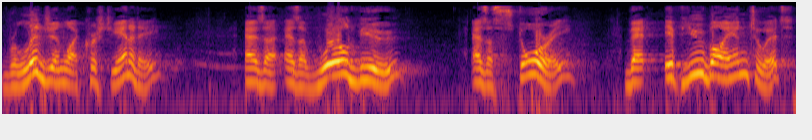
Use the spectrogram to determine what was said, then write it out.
religion, like Christianity, as a, as a worldview, as a story, that if you buy into it,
